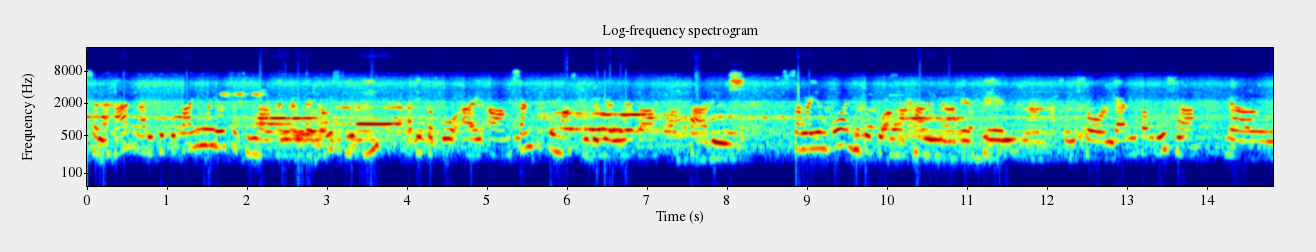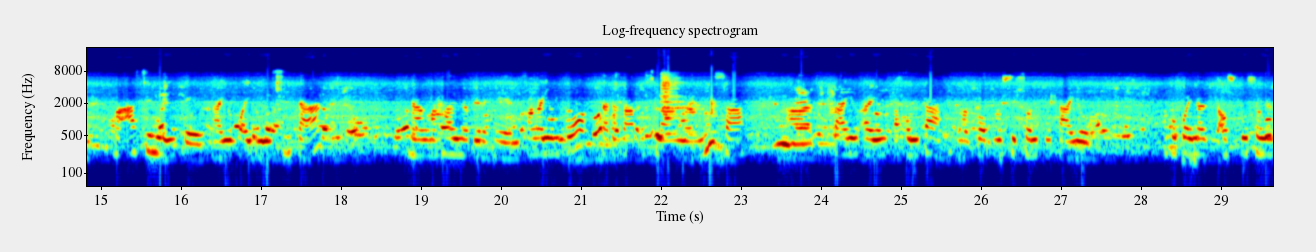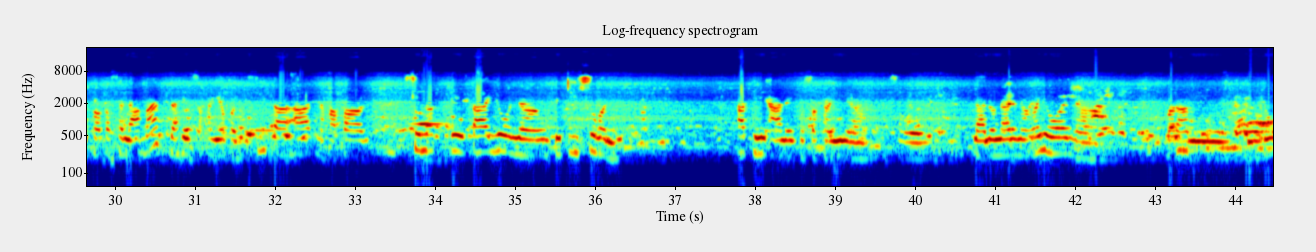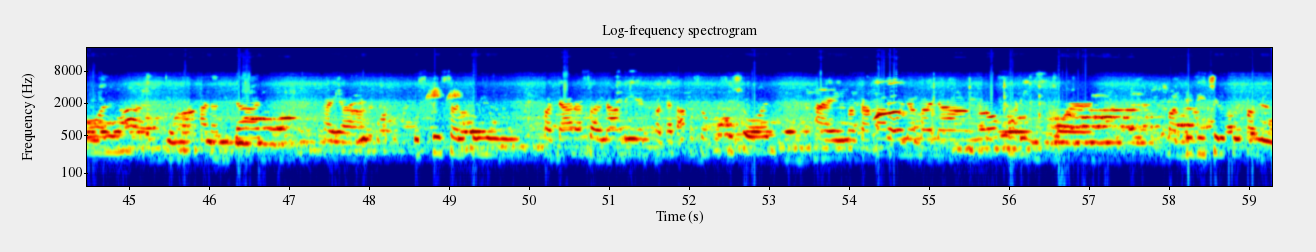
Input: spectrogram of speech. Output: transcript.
sa lahat. Narito po tayo ngayon sa simbahan ng Danau City at ito po ay ang Santo Tomas de Villanueva Parish. Sa ngayon po, andito po ang mahal na Birhen ng Asuncion. Galing pa po siya ng Maasin. Tayo po ay binisita ng mahal na Birhen. Sa ngayon po, katatapos lang ng misa tayo ay papunta. Magpo-procession po tayo. Ako po ay nagtaos pusong nagpapasalamat dahil sa kanyang pagbisita at nakapagsulat po tayo ng petition at inialay ko sa kanya. So, lalo-lalo na ngayon na maraming lindol, yung mga kalamidad, kaya gustusan ko yung pagdarasal namin pagkatapos ng posisyon ay magkakaroon naman ng rosary or magbibigil po kami.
